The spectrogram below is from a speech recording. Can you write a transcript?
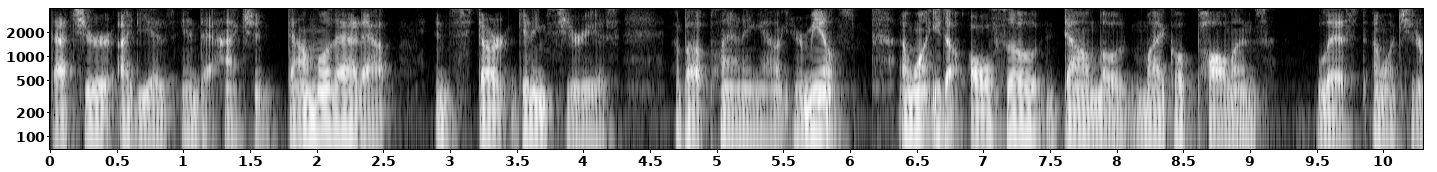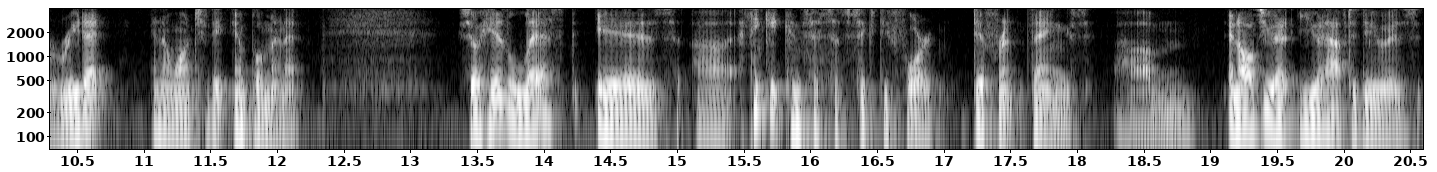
That's your ideas into action. Download that app and start getting serious about planning out your meals. I want you to also download Michael Pollan's list. I want you to read it and I want you to implement it. So his list is, uh, I think it consists of 64 different things. Um, and all you, you have to do is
